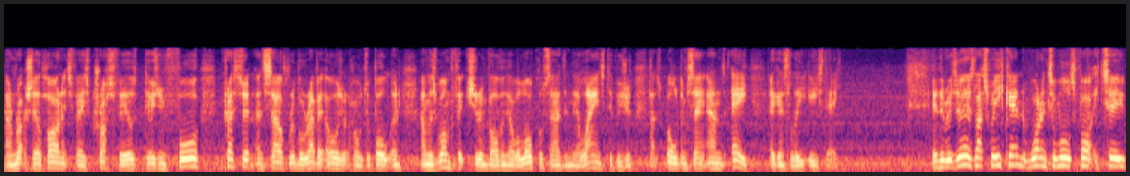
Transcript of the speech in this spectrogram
And Rochdale Hornets face Crossfields. Division 4, Preston and South Ribble Rabbitohs at home to Bolton. And there's one fixture involving our local sides in the Alliance Division. That's Oldham St Anne's A against Leigh East A. In the reserves last weekend, Warrington Wolves 42,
